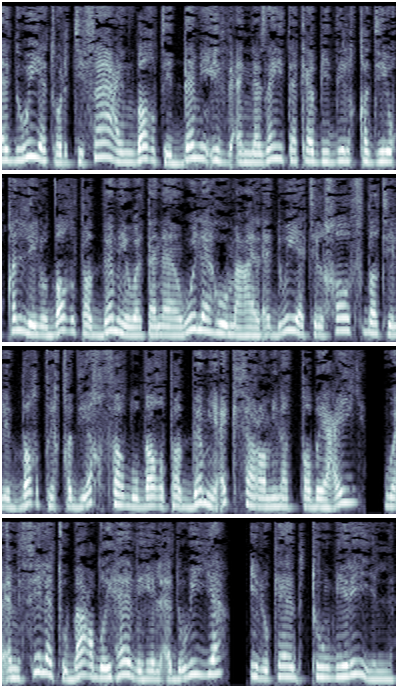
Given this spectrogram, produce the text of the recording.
أدوية ارتفاع ضغط الدم إذ أن زيت كبد قد يقلل ضغط الدم وتناوله مع الأدوية الخافضة للضغط قد يخفض ضغط الدم أكثر من الطبيعي وأمثلة بعض هذه الأدوية إلوكابتوبيريل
